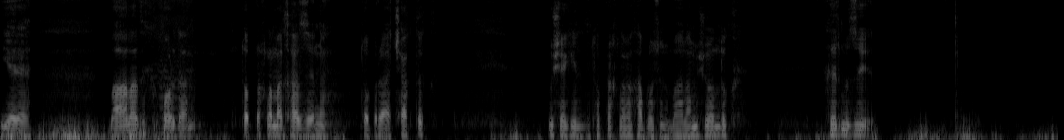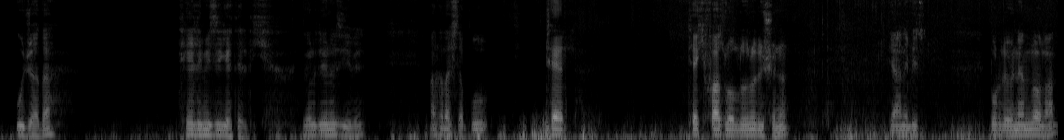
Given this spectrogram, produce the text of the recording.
yere bağladık. Oradan topraklama kazığını toprağa çaktık. Bu şekilde topraklama kablosunu bağlamış olduk. Kırmızı uca da telimizi getirdik. Gördüğünüz gibi arkadaşlar bu tel tek faz olduğunu düşünün. Yani bir burada önemli olan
